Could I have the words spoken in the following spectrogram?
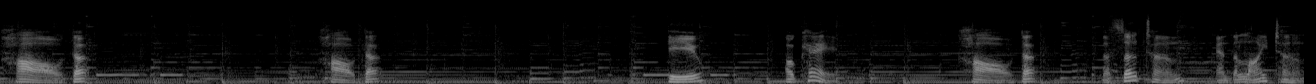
好的，好的。Deal, okay. 好的, the third term and the light term.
